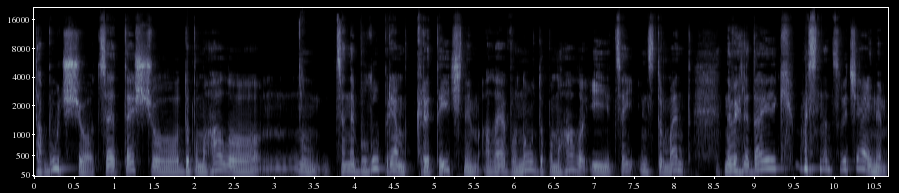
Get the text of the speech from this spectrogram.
Та будь-що, це те, що допомагало. Ну, це не було прям критичним, але воно допомагало, і цей інструмент не виглядає якимось надзвичайним.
